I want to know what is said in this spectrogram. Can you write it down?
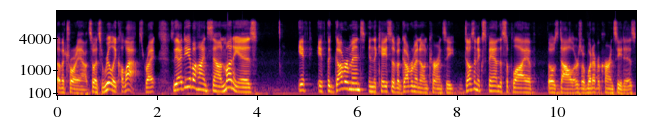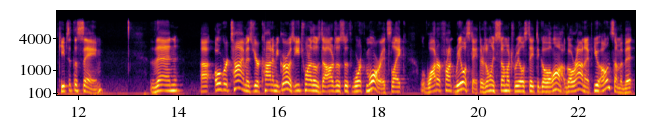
of a troy ounce. So it's really collapsed, right? So the idea behind sound money is if if the government, in the case of a government-owned currency, doesn't expand the supply of those dollars or whatever currency it is, keeps it the same, then uh, over time, as your economy grows, each one of those dollars is worth more. It's like waterfront real estate. There's only so much real estate to go along, go around, and if you own some of it,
